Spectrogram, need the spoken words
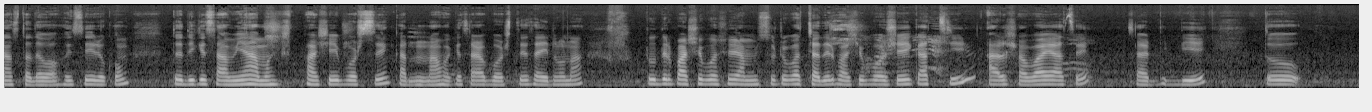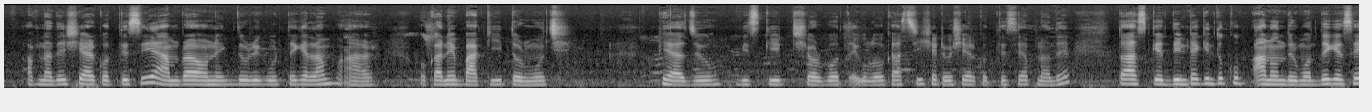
নাস্তা দেওয়া হয়েছে এরকম। তো এদিকে সামিয়া আমার পাশেই বসছে, কারণ আমাকে ছাড়া বসতে চাইলো না। তো ওদের পাশে বসে, আমি ছোটো বাচ্চাদের পাশে বসেই খাচ্ছি, আর সবাই আছে চারদিক দিয়ে। তো আপনাদের শেয়ার করতেছি, আমরা অনেক দূরে ঘুরতে গেলাম আর ওখানে বাকি তরমুজ, পেঁয়াজু, বিস্কিট, শরবত এগুলো খাচ্ছি, সেটাও শেয়ার করতেছি আপনাদের। তো আজকের দিনটা কিন্তু খুব আনন্দের মধ্যে গেছে,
